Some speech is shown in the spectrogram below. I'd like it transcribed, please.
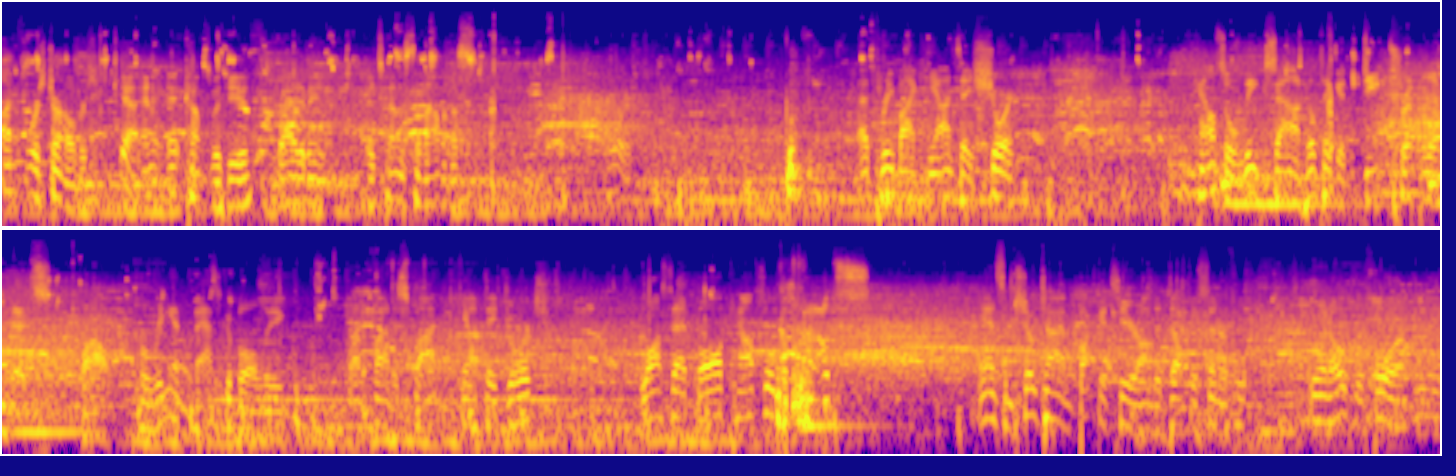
unforced turnovers. Yeah, and it, it comes with you, right? I mean, it's kind of synonymous. That three by Keyonte short. Council leaks out. He'll take a deep triple and hits. Wow. Korean Basketball League. Trying to find a spot. Keyonte George lost that ball. Council the bounce. And some Showtime buckets here on the Delta Center floor. He went 0 for 4.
